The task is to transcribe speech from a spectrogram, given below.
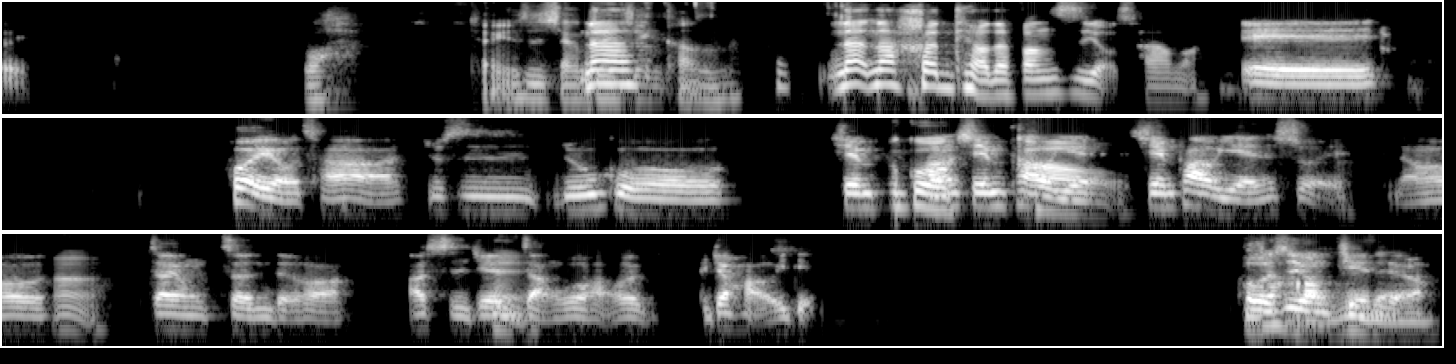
而已。哇，这样也是相那对健康的。那那烹调的方式有差吗？诶、会有差啊，就是如果先如果好像先泡靠盐，先泡盐水，然后嗯，再用蒸的话，啊，时间嗯掌握好会比较好一点，或者是用煎的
